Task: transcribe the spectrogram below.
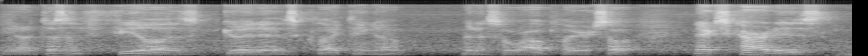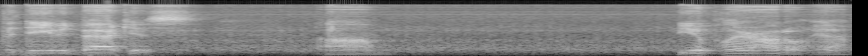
you know, it doesn't feel as good as collecting a Minnesota Wild player. So next card is the David Backes. Um, be a player auto, yeah,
